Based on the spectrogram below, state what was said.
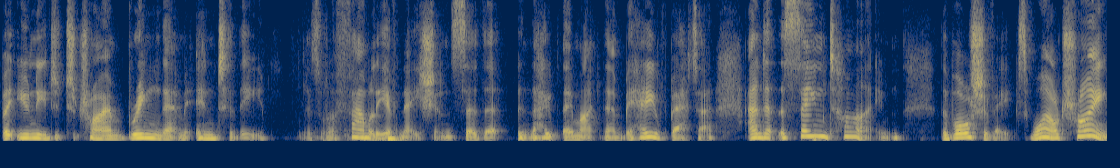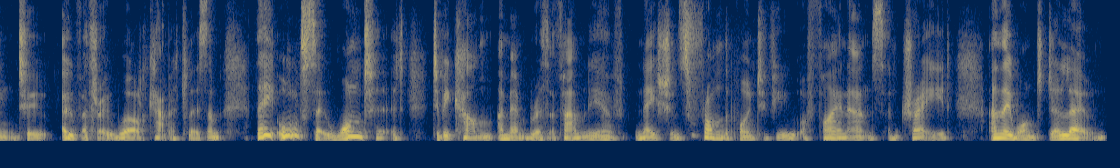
but you needed to try and bring them into the sort of family of nations so that in the hope they might then behave better. And at the same time, the Bolsheviks, while trying to overthrow world capitalism, they also wanted to become a member of the family of nations from the point of view of finance and trade, and they wanted a loan.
